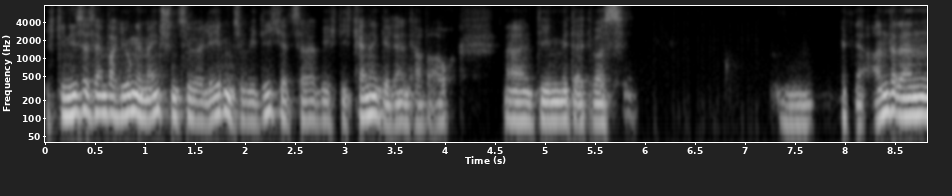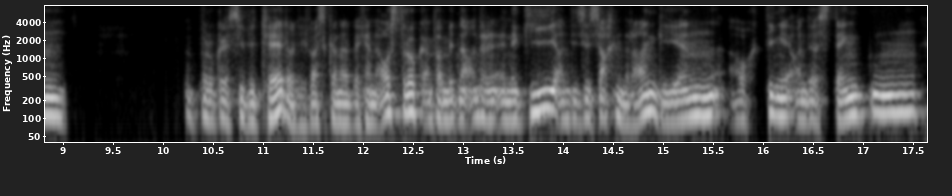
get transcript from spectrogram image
Ich genieße es einfach, junge Menschen zu erleben, so wie dich jetzt, äh, wie ich dich kennengelernt habe, auch äh, die mit etwas, mit einer anderen Progressivität oder ich weiß gar nicht welchen Ausdruck, einfach mit einer anderen Energie an diese Sachen rangehen, auch Dinge anders denken,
